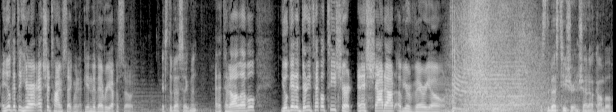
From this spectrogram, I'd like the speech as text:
and you'll get to hear our extra time segment at the end of every episode. It's the best segment. At the $10 level, you'll get a Dirty Tackle t shirt and a shout out of your very own. It's the best t shirt and shout out combo.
